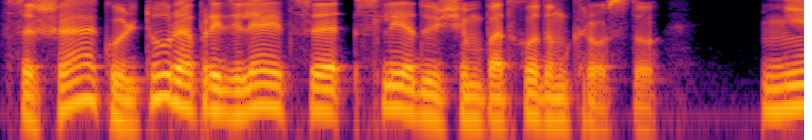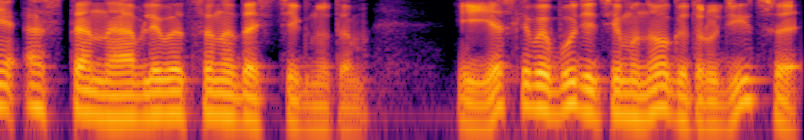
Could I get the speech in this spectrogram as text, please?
В США культура определяется следующим подходом к росту — не останавливаться на достигнутом. И если вы будете много трудиться,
